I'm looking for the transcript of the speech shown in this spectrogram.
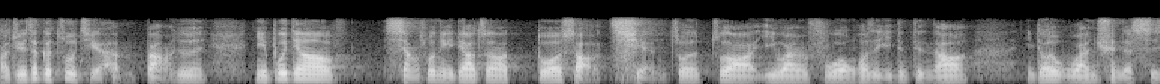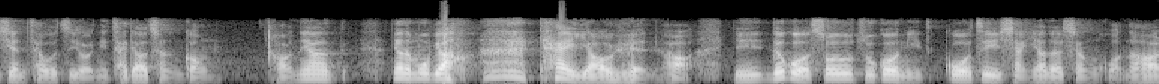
我觉得这个注解很棒，就是你不一定要想说你一定要赚到多少钱，做做到亿万富翁，或者一定等到你都完全的实现财务自由，你才叫成功。好，那样那样的目标 太遥远哈。你如果收入足够，你过自己想要的生活，然后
